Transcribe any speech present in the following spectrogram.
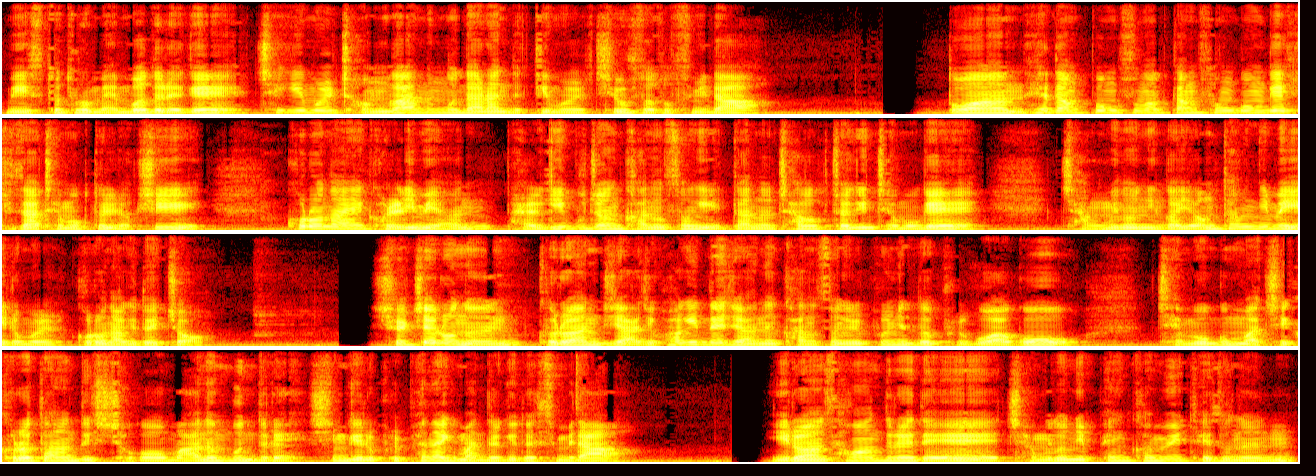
미스터트롯 멤버들에게 책임을 전가하는구나라는 느낌을 지울 수 없었습니다. 또한 해당 뽕숭아학당 성공개 기사 제목들 역시 코로나에 걸리면 발기부전 가능성이 있다는 자극적인 제목에 장민호님과 영탁님의 이름을 거론하기도 했죠. 실제로는 그러한지 아직 확인되지 않은 가능성일 뿐에도 불구하고 제목은 마치 그렇다는 듯이 적어 많은 분들의 심기를 불편하게 만들기도 했습니다. 이러한 상황들에 대해 장민호님 팬 커뮤니티에서는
